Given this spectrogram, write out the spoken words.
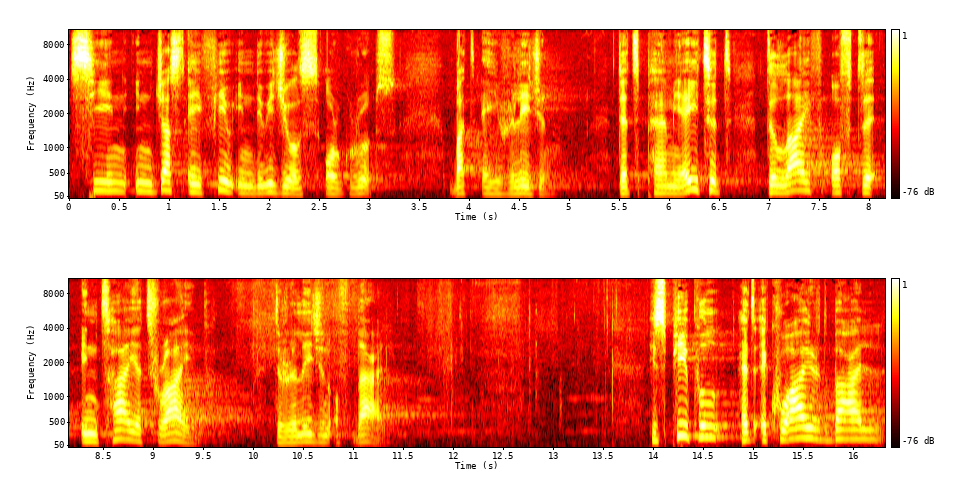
seen in just a few individuals or groups, but a religion that permeated the life of the entire tribe, the religion of Baal. His people had acquired Baal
